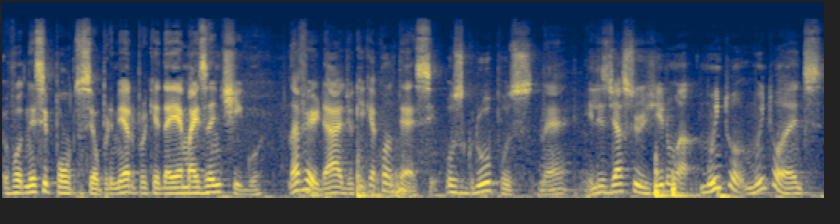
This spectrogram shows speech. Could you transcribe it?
eu vou nesse ponto ser o primeiro, porque daí é mais antigo. Na verdade, o que, que acontece? Os grupos, né, eles já surgiram muito, muito antes.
